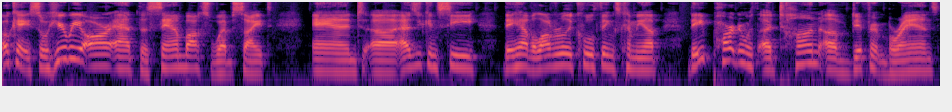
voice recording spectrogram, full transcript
Okay, so here we are at the Sandbox website and uh, as you can see, they have a lot of really cool things coming up. They partner with a ton of different brands.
